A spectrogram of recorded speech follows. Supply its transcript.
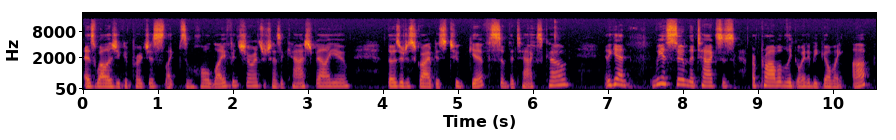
as well as you can purchase like some whole life insurance, which has a cash value. Those are described as two gifts of the tax code. And again, we assume the taxes are probably going to be going up.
